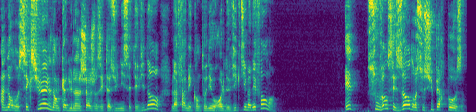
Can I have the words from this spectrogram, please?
un ordre sexuel. Dans le cas du lynchage aux États-Unis, c'est évident. La femme est cantonnée au rôle de victime à défendre. Souvent, ces ordres se superposent.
